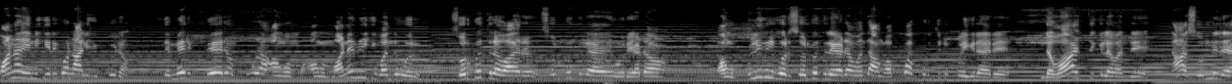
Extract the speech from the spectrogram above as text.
பணம் இன்னைக்கு இருக்கோ நாளைக்கு போயிடும். இந்த மாரி பேரும் பூரா அவங்க அவங்க மனைவிக்கு வந்து ஒரு சொர்க்கத்தில் வாரு சொர்க்கத்தில் ஒரு இடம் அவங்க புள்ளிகளுக்கு ஒரு சொர்க்கத்தில் இடம் வந்து அவங்க அப்பா கொடுத்துட்டு போய்கிறாரு இந்த வாழ்த்துக்களை வந்து நான் சொன்னதை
